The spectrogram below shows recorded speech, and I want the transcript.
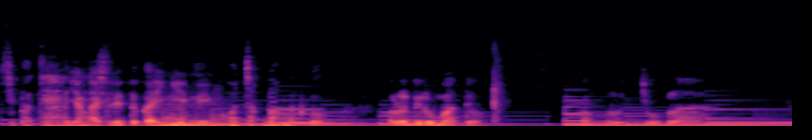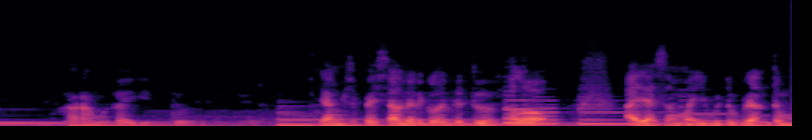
sifatnya yang asli tuh kayak Hmm. gini. Kocak banget loh. Kalau di rumah tuh kamu lucu lah. Sekarang mah kayak gitu. Yang spesial dari keluarga tuh kalau ayah sama ibu tuh berantem.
